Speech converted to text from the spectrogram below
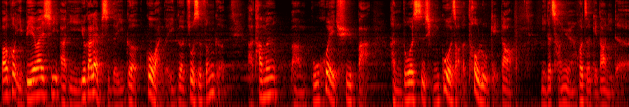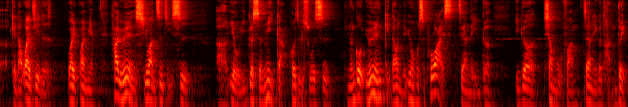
包括以 BAYC 啊以 Yuga Labs 的一个过往的一个做事风格啊，他们啊不会去把很多事情过早的透露给到你的成员或者给到你的给到外界的。外外面，他永远希望自己是啊有一个神秘感，或者说是能够永远给到你的用户 surprise 这样的一个一个项目方这样的一个团队。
